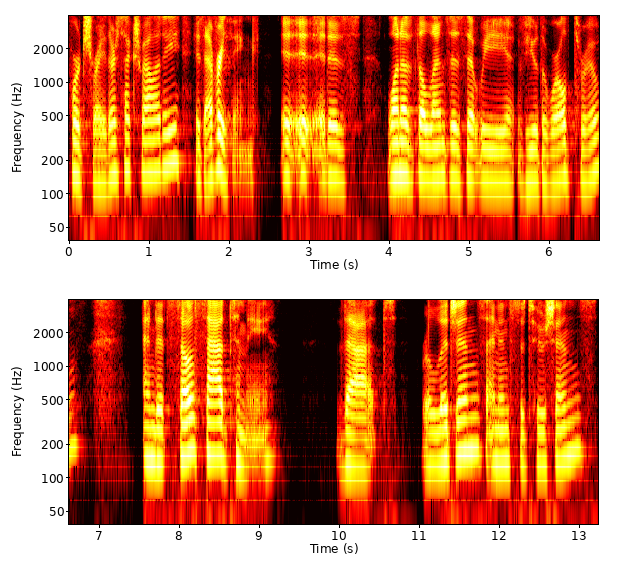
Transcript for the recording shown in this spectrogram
portray their sexuality is everything. It, it, it is one of the lenses that we view the world through. And it's so sad to me that religions and institutions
